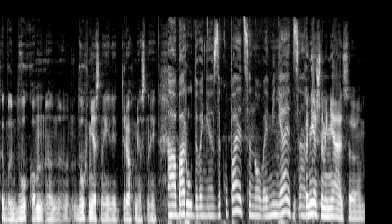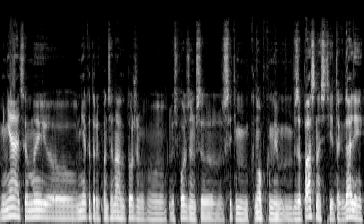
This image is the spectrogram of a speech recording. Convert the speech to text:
как бы двухком... двухместные или трехместные. А оборудование закупается новое, меняется? Конечно, меняется. Меняется. Мы в некоторых пансионатах тоже используем с, с этими кнопками безопасности и так далее.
